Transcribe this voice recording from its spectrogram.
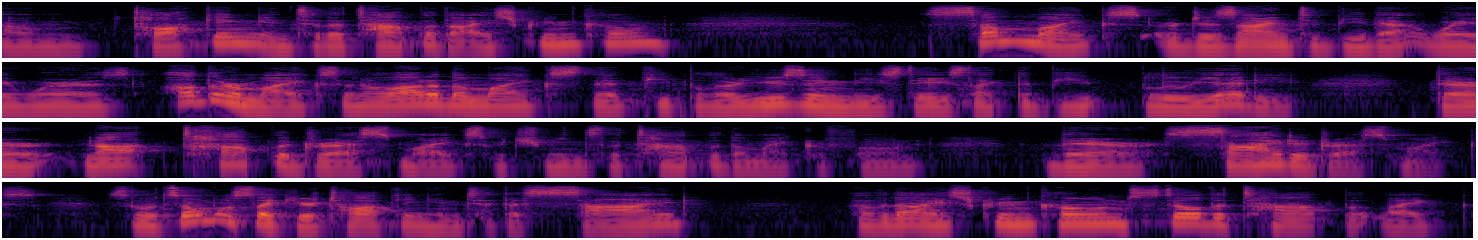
um, talking into the top of the ice cream cone. Some mics are designed to be that way whereas other mics and a lot of the mics that people are using these days like the blue yeti they're not top address mics which means the top of the microphone. They're side address mics. So it's almost like you're talking into the side of the ice cream cone. Still the top but like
